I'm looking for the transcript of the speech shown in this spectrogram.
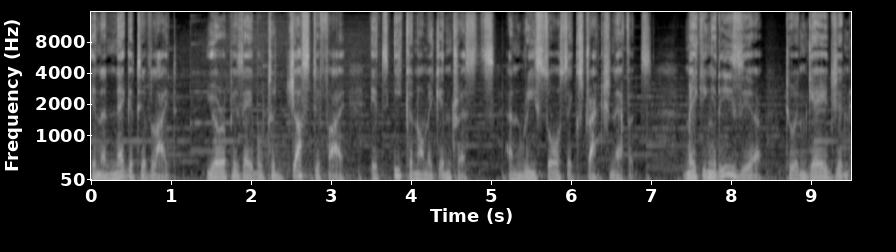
in a negative light, Europe is able to justify its economic interests and resource extraction efforts, making it easier to engage in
